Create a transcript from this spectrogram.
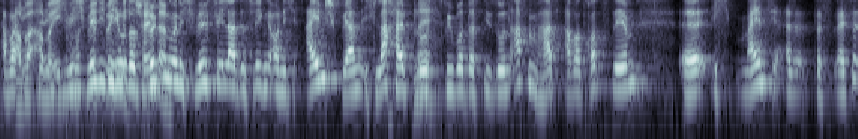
Aber, aber, aber ich, ich, ich will die nicht unterdrücken gendern. und ich will Fehler deswegen auch nicht einsperren. Ich lache halt bloß nee. drüber, dass die so einen Affen hat, aber trotzdem, äh, ich mein's ja, also das, weißt du,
